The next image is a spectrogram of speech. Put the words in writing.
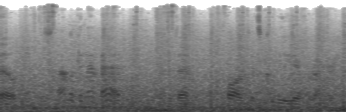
Though. It's not looking that bad. With that fog that's clearly there for record.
